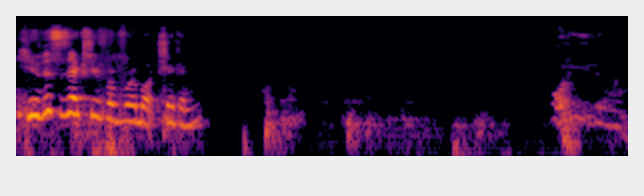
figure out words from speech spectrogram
Yeah, this is actually from Robot Chicken. What are you doing?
